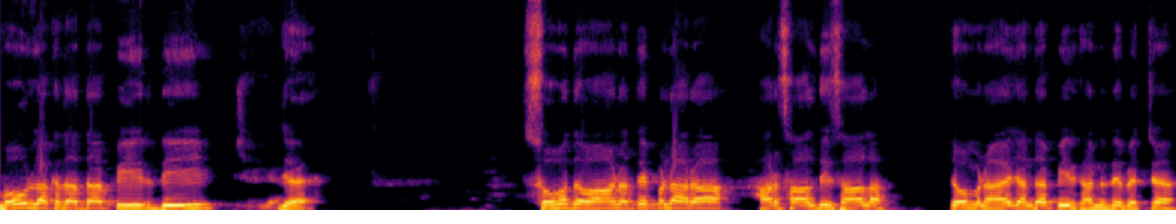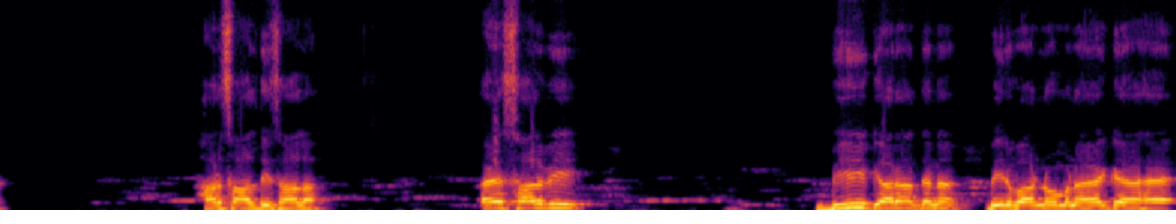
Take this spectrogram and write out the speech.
ਬਹੁ ਲਖ ਦਾਤਾ ਪੀਰ ਦੀ ਜੈ। ਸੁਭ ਦੀਵਾਨ ਅਤੇ ਭੰਡਾਰਾ ਹਰ ਸਾਲ ਦੀ ਸਾਲ ਜੋ ਮਨਾਇਆ ਜਾਂਦਾ ਪੀਰਖਾਨੇ ਦੇ ਵਿੱਚ। ਹਰ ਸਾਲ ਦੀ ਸਾਲ ਇਸ ਸਾਲ ਵੀ 20 11 ਦਿਨ ਵੀਰਵਾਰ ਨੂੰ ਮਨਾਇਆ ਗਿਆ ਹੈ।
